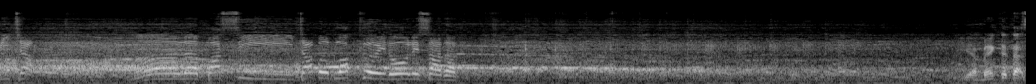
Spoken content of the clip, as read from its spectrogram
bijak. Melepasi double blocker itu oleh Sadan. Ya, mereka tak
